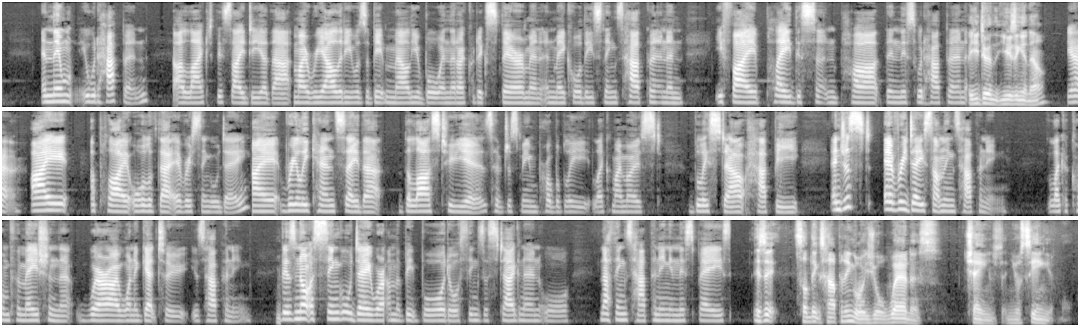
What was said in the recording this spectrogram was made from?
and then it would happen. I liked this idea that my reality was a bit malleable and that I could experiment and make all these things happen. And if I played this certain part, then this would happen. Are you doing using it now? Yeah. I apply all of that every single day. I really can say that the last two years have just been probably like my most blissed out, happy, and just every day something's happening, like a confirmation that where I want to get to is happening. There's not a single day where I'm a bit bored or things are stagnant or nothing's happening in this space. Is it something's happening or is your awareness changed and you're seeing it more?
